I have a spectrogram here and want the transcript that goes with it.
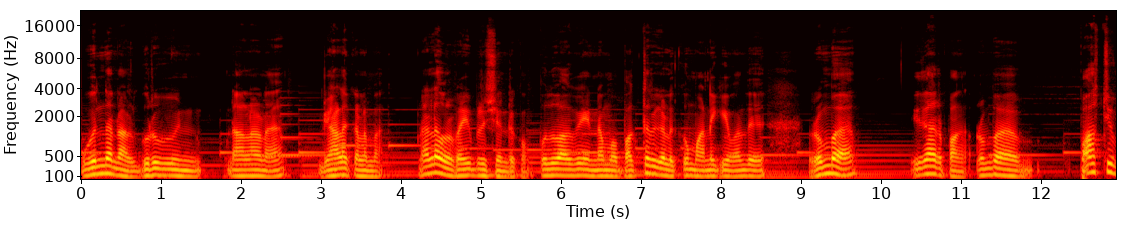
உகந்த நாள் குருவின் நாளான வியாழக்கிழமை நல்ல ஒரு வைப்ரேஷன் இருக்கும். பொதுவாகவே நம்ம பக்தர்களுக்கும் அன்றைக்கி வந்து ரொம்ப இதாக இருப்பாங்க. ரொம்ப பாசிட்டிவ்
